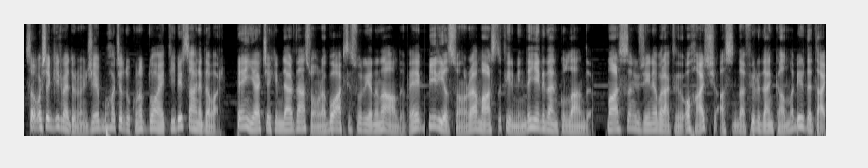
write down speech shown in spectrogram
Savaşa girmeden önce bu haça dokunup dua ettiği bir sahne de var. Peña çekimlerden sonra bu aksesuarı yanına aldı ve bir yıl sonra Marslı filminde yeniden kullandı. Mars'ın yüzeyine bıraktığı o haç aslında Fury'den kalma bir detay.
